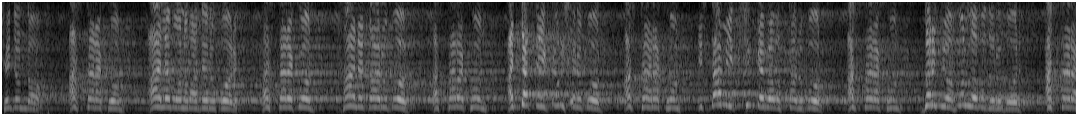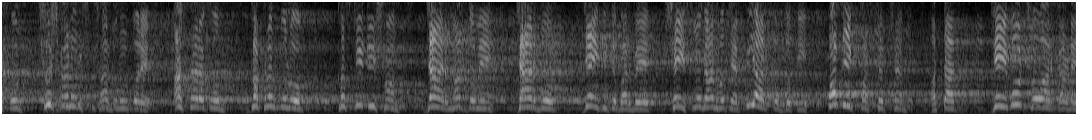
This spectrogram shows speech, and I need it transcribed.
সেজন্য আস্থা রাখুন আলেম ওলামাদের উপর, আস্থা রাখুন খানেকার উপর, আস্থা রাখুন, আধ্যাত্মিক পুরুষের উপর, আস্থা রাখুন, ইসলামিক শিক্ষা ব্যবস্থার উপর, আস্থা রাখুন, ধর্মীয় মূল্যবোধের উপর, আস্থা রাখুন, সুশানুর সুশাসনের উপরে, আস্থা রাখুন, গঠনমূলক কনস্টিটিউশন যার মাধ্যমে যার ভোট যেই দিতে পারবে, সেই স্লোগান হচ্ছে পিআর পদ্ধতি পাবলিক পারসেপশন অর্থাৎ যে ভোট হওয়ার কারণে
